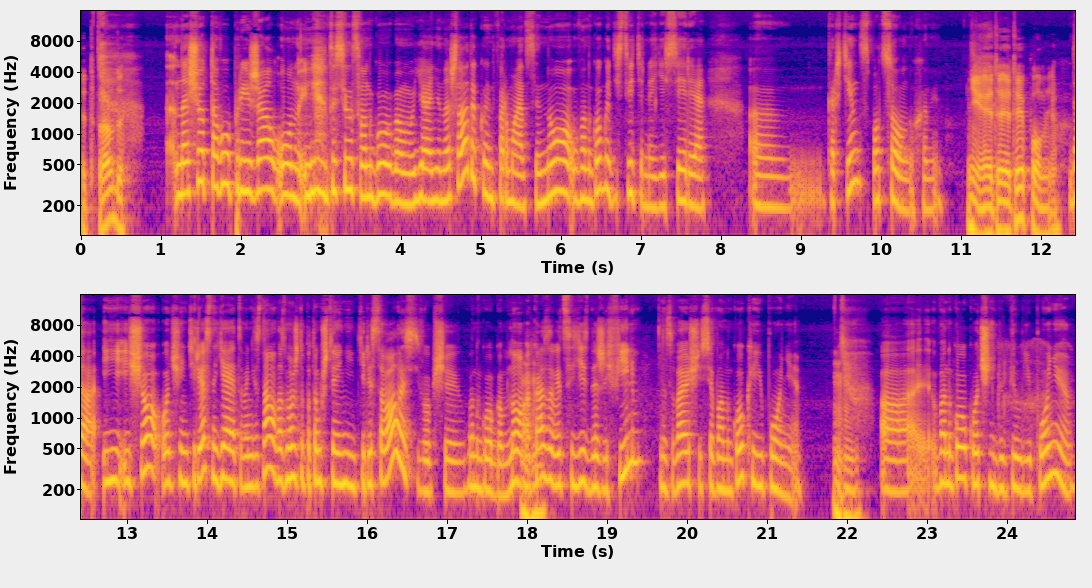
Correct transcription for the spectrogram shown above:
Это правда? Насчет того, приезжал он и тусил с Ван Гогом, я не нашла такой информации, но у Ван Гога действительно есть серия э, картин с подсолнухами. Не, это, это я помню. Да, и еще очень интересно, я этого не знала, возможно, потому что я не интересовалась вообще Ван Гогом, но Мгм. оказывается, есть даже фильм, называющийся «Ван Гог и Япония». А, Ван Гог очень любил Японию,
